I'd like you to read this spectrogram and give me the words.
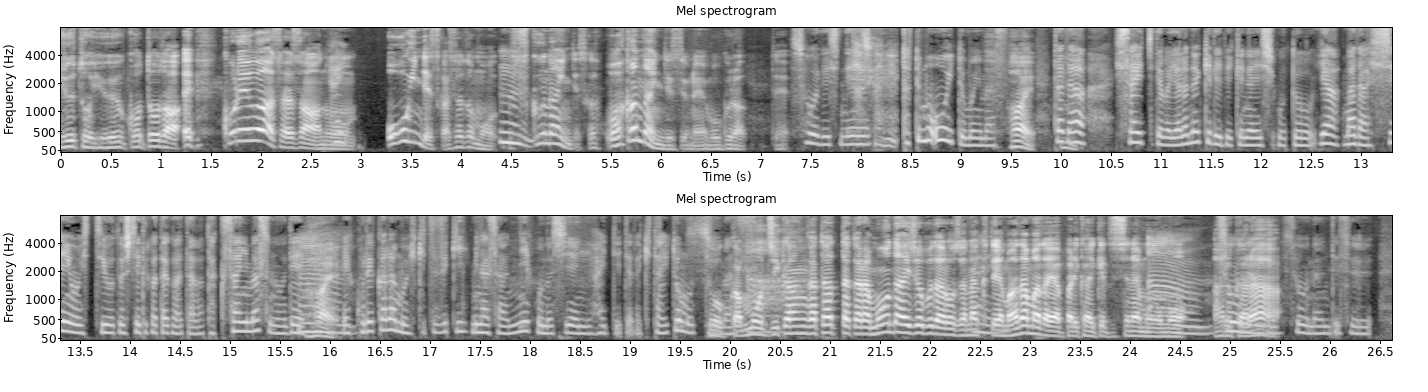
るということだ。えこれはさやさんあの、はい多いんですか？それともうん少ないんですか？わかんないんですよね僕らって。そうですね確。かに。とても多いと思います。はい。ただ、被災地ではやらなければいけない仕事や、まだ支援を必要としている方々はたくさんいますので、うんはいえこれからも引き続き皆さんにこの支援に入っていただきたいと思っています。そうかもう時間が経ったからもう大丈夫だろうじゃなくて、はいまだまだやっぱり解決してないものうんもあるから、そうなんです。そうなんです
